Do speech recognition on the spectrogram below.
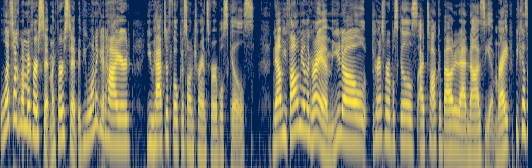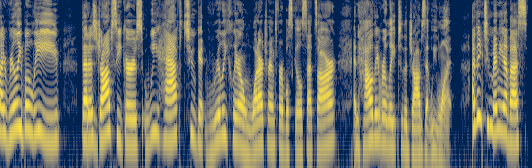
Let's talk about my first tip. My first tip if you want to get hired, you have to focus on transferable skills. Now, if you follow me on the gram, you know transferable skills, I talk about it ad nauseum, right? Because I really believe that as job seekers, we have to get really clear on what our transferable skill sets are and how they relate to the jobs that we want. I think too many of us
